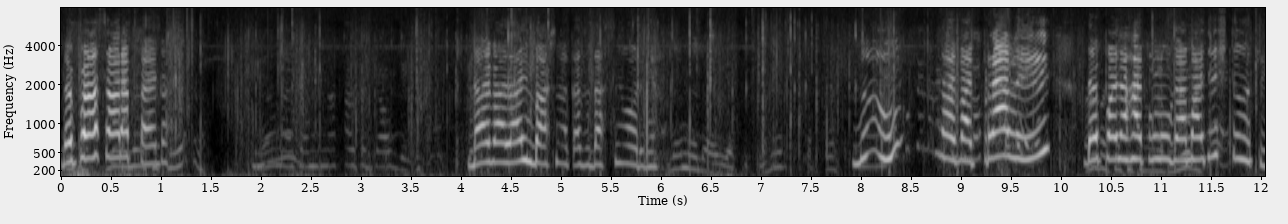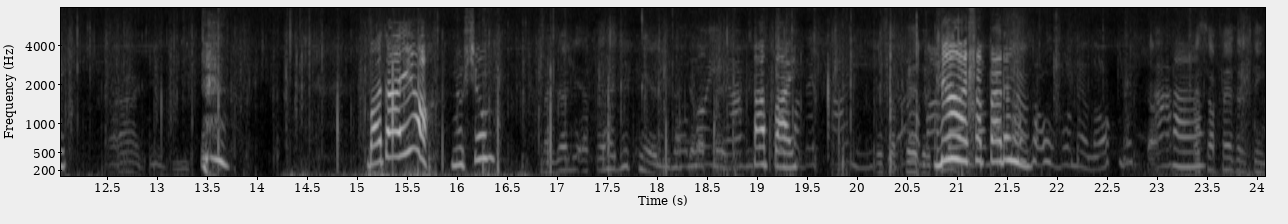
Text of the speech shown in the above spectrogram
Depois a senhora pega. Nós vai lá embaixo na casa da senhorinha. Não nós vai pra ali, depois nós vai pra um lugar mais distante. Ah. Bota aí, ó, no chão, Mas ali, a terra é de quem ali naquela pedra? papai. Essa pedra aqui? Não, essa pedra não. Ah, Essa pedra tem,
